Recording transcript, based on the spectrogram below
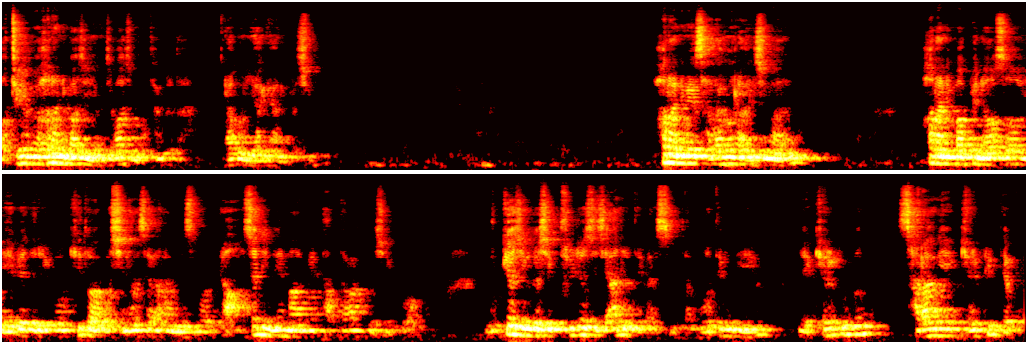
어떻게 보면 하나님 아직 영접하지 못한 거다라고 이야기하는 것입니다. 하나님의 사랑을 알지만 하나님 앞에 나와서 예배드리고 기도하고 신앙생활하면서 여전히 내 마음에 답답한 것이 있고 묶여진 것이 풀려지지 않을 때가 있습니다. 뭐 때문이에요? 예, 결국은 사랑의 결핍 때문에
